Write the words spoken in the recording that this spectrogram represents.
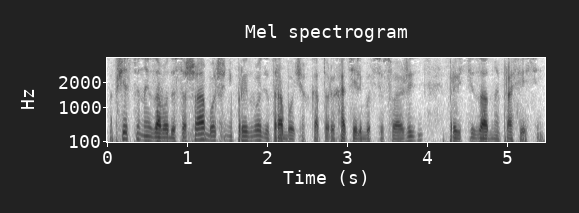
Общественные заводы США больше не производят рабочих, которые хотели бы всю свою жизнь провести за одной профессией.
